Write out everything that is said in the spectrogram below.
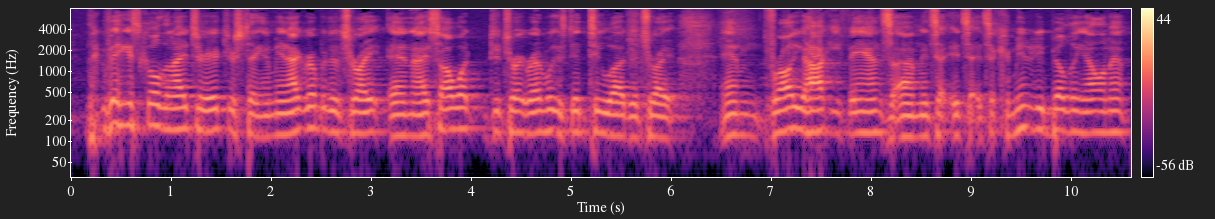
the Vegas Golden Knights are interesting. I mean, I grew up in Detroit, and I saw what Detroit Red Wings did to uh, Detroit. And for all you hockey fans, um, it's a it's a, it's a community building element.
